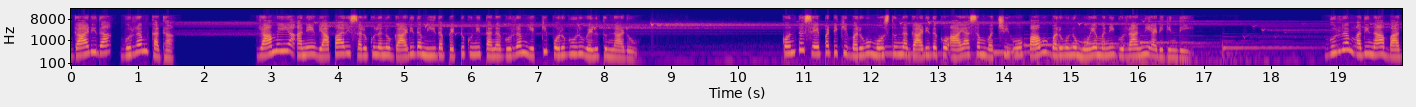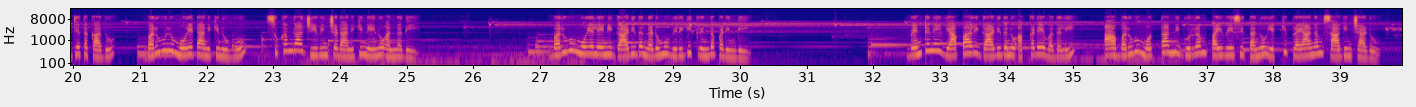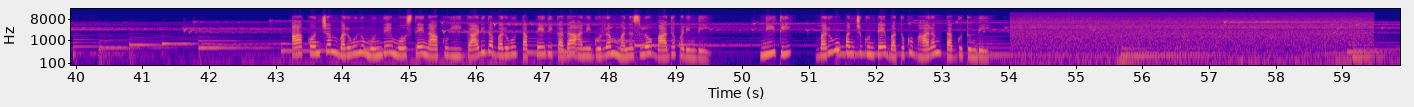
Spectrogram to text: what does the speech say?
గాడిద గుర్రం కథ. రామయ్య అనే వ్యాపారి సరుకులను గాడిద మీద పెట్టుకుని తన గుర్రం ఎక్కి పొరుగురు వెళుతున్నాడు. కొంతసేపటికి బరువు మోస్తున్న గాడిదకు ఆయాసం వచ్చి ఓ పావు బరువును మోయమని గుర్రాన్ని అడిగింది. గుర్రం అది నా బాధ్యత కాదు బరువులు మోయటానికి నువ్వు సుఖంగా జీవించడానికి నేను అన్నది. బరువు మోయలేని గాడిద నడుము విరిగి క్రింద పడింది. వెంటనే వ్యాపారి గాడిదను అక్కడే వదలి ఆ బరువు మొత్తాన్ని గుర్రం పై వేసి తను ఎక్కి ప్రయాణం సాగించాడు. ఆ కొంచెం బరువును ముందే మోస్తే నాకు ఈ గాడిద బరువు తప్పేది కదా అని గుర్రం మనసులో బాధపడింది. నీతి బరువు పంచుకుంటే బతుకు భారం తగ్గుతుంది. Bye.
